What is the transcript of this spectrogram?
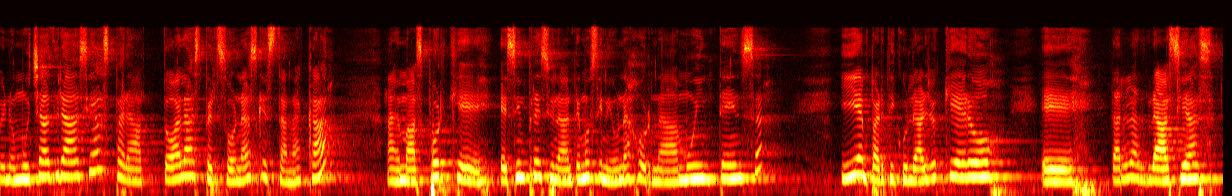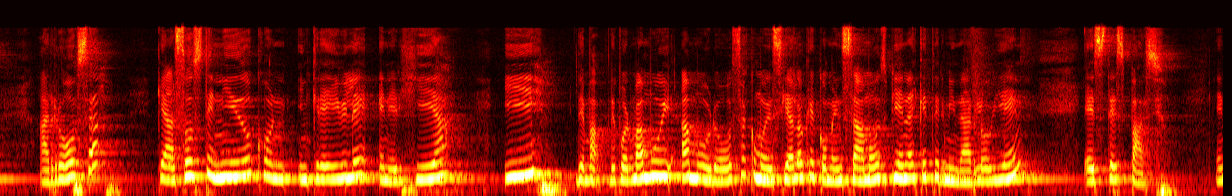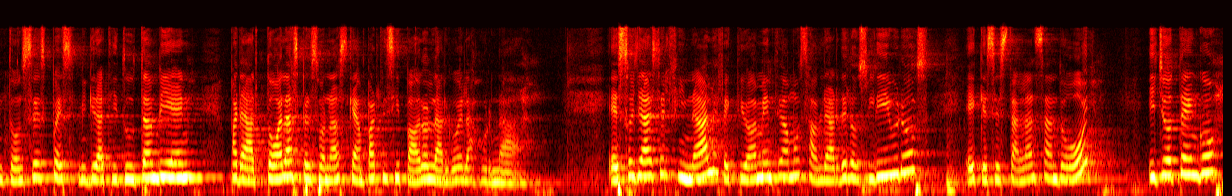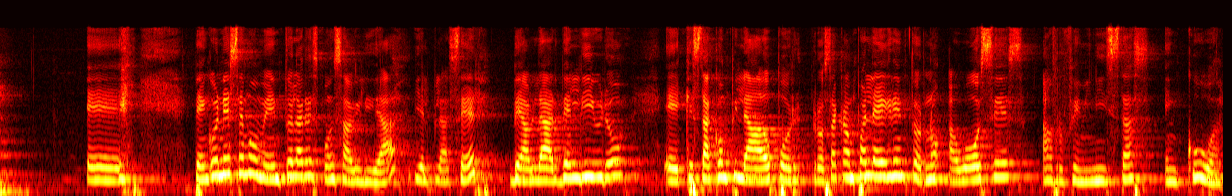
Bueno, muchas gracias para todas las personas que están acá. Además porque es impresionante, hemos tenido una jornada muy intensa y en particular yo quiero eh, darle las gracias a Rosa, que ha sostenido con increíble energía y de, de, forma muy amorosa, como decía, lo que comenzamos bien hay que terminarlo bien, este espacio. Entonces, pues mi gratitud también para todas las personas que han participado a lo largo de la jornada. Esto ya es el final, efectivamente vamos a hablar de los libros eh, que se están lanzando hoy y yo tengo, eh, tengo en ese momento la responsabilidad y el placer de hablar del libro eh, que está compilado por Rosa Campo Alegre en torno a voces afrofeministas en Cuba.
